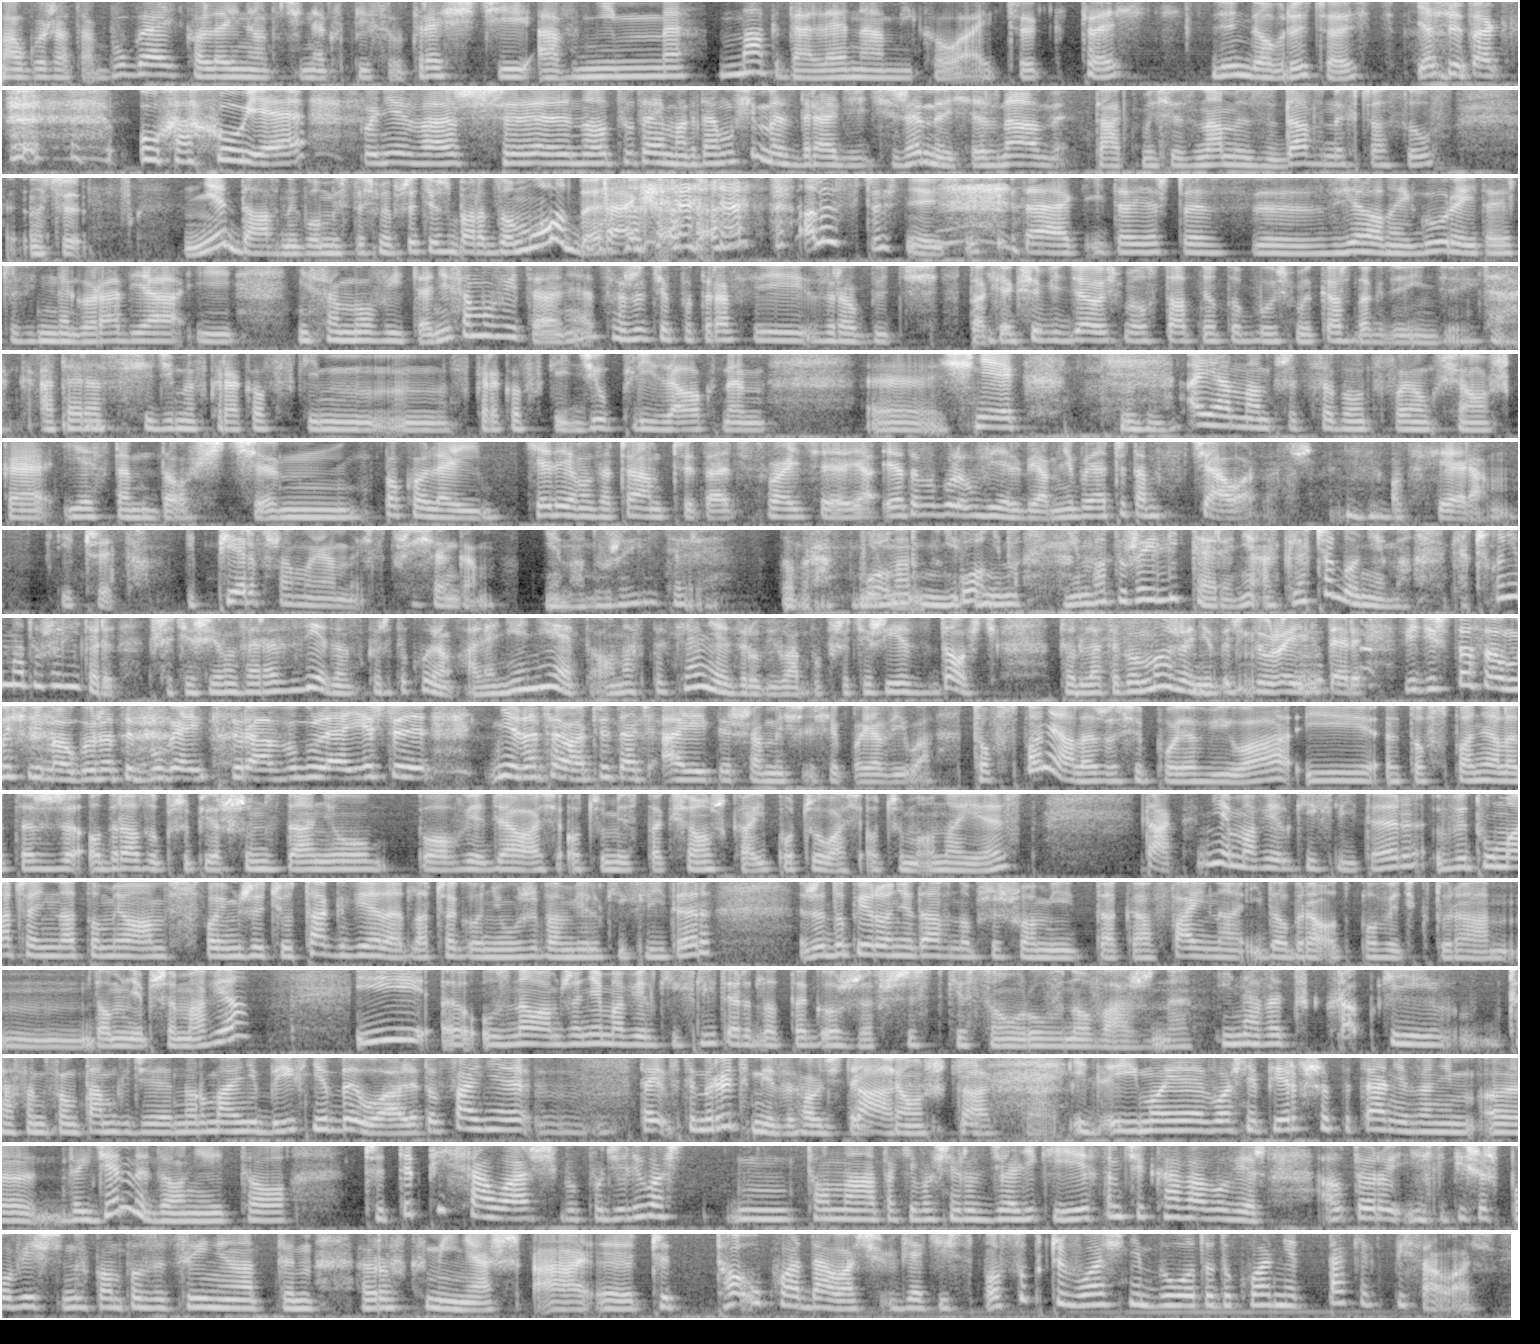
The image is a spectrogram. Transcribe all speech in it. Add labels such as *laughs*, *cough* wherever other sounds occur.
Małgorzata Bugaj, kolejny odcinek spisu treści, a w nim Magdalena Mikołajczyk. Cześć. Dzień dobry, cześć. Ja się tak *laughs* uchachuję, ponieważ e, no tutaj Magda musimy zdradzić, że my się znamy. Tak, my się znamy z dawnych czasów. Znaczy, niedawnych, bo my jesteśmy przecież bardzo młode, Tak. *laughs* ale z wcześniejszych. Tak, i to jeszcze z, z Zielonej Góry, i to jeszcze z innego radia, i niesamowite, niesamowite, nie? Co życie potrafi zrobić. Tak, jak się widziałyśmy ostatnio, to byłyśmy każda gdzie indziej. Tak, a teraz siedzimy w krakowskim, w krakowskiej dziupli, za oknem e, śnieg, a ja mam przed sobą twoją książkę Jestem dość. Ym, Po kolei, kiedy ją zaczęłam czytać, słuchajcie, ja, ja to w ogóle uwielbiam, nie? Bo ja czytam z ciała zawsze, więc otwieram i czytam. I pierwsza moja myśl, przysięgam, nie ma dużej litery. Dobra, nie, Błąd, ma, nie, błąd. nie, ma, nie ma dużej litery, nie? Ale dlaczego nie ma? Dlaczego nie ma dużej litery? Przecież ją zaraz zjedzą, skrytykują. Ale nie, nie, to ona specjalnie zrobiła, bo przecież jest dość. To dlatego może nie być dużej litery. Widzisz, to są myśli Małgorzaty Bugaj, która w ogóle jeszcze nie zaczęła czytać, a jej pierwsza myśl się pojawiła. To wspaniale, że się pojawiła i to wspaniale też, że od razu przy pierwszym zdaniu powiedziałaś, o czym jest ta książka i poczułaś, o czym ona jest. Tak, nie ma wielkich liter. Wytłumaczeń na to miałam w swoim życiu tak wiele, dlaczego nie używam wielkich liter, że dopiero niedawno przyszła mi taka fajna i dobra odpowiedź, która mm, do mnie przemawia. I e, uznałam, że nie ma wielkich liter, dlatego że wszystkie są równoważne. I nawet kropki czasem są tam, gdzie normalnie by ich nie było, ale to fajnie w, tej, w tym rytmie wychodzi tej Tak, książki. tak, tak. I, I moje właśnie pierwsze pytanie, zanim e, wejdziemy do niej, to czy ty pisałaś, bo podzieliłaś mm, to na takie właśnie rozdziałiki. I Jestem ciekawa, bo wiesz, autor, jeśli piszesz powieść, no kompozycyjnie nad tym rozkminiasz. A e, czy to układałaś w jakiś sposób, czy właśnie było to dokładnie tak, jak pisałaś?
